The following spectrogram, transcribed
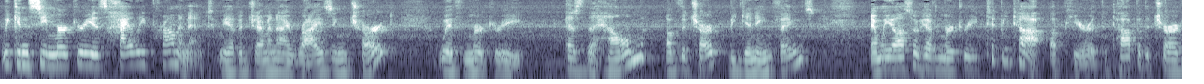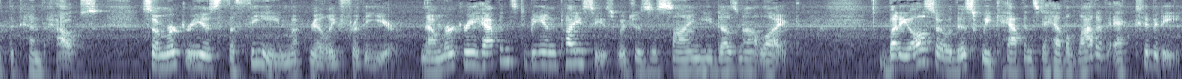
We can see Mercury is highly prominent. We have a Gemini rising chart with Mercury as the helm of the chart, beginning things. And we also have Mercury tippy top up here at the top of the chart at the 10th house. So Mercury is the theme really for the year. Now, Mercury happens to be in Pisces, which is a sign he does not like. But he also, this week, happens to have a lot of activity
